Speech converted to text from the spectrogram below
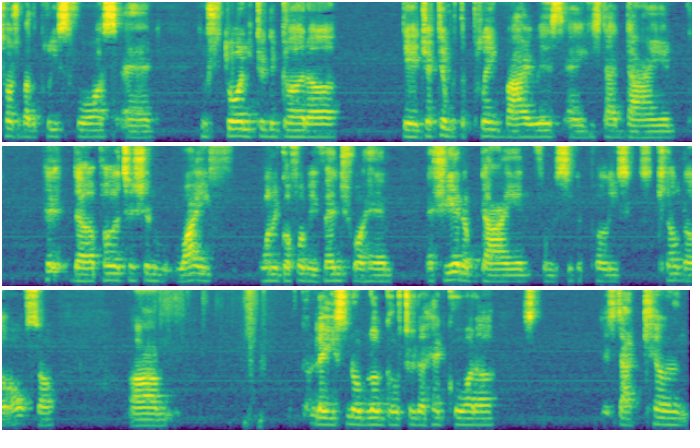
tortured by the police force, and he was thrown into the gutter. They injected him with the plague virus, and he started dying. The politician wife wanted to go for revenge for him, and she ended up dying from the secret police killed her also. Um, Lady Snowblood goes to the headquarters, start killing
